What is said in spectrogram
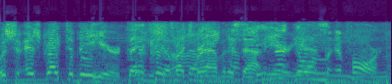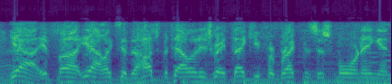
it's, it's great to be here. Thank you so much for having us out He's here. not going yes. far. Yeah, if uh, yeah, like I said, the hospitality is great. Thank you for breakfast this morning. And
